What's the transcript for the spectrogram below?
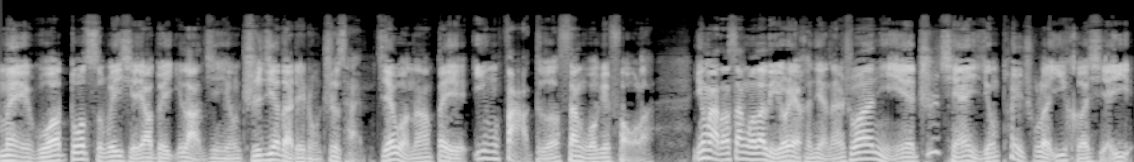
美国多次威胁要对伊朗进行直接的这种制裁，结果呢，被英法德三国给否了。英法德三国的理由也很简单，说你之前已经退出了伊核协议，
